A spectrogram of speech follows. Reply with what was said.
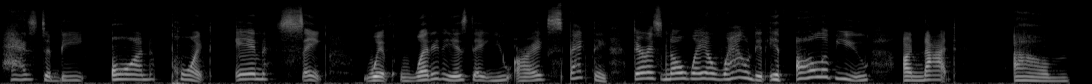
has to be on point, in sync with what it is that you are expecting. There is no way around it. If all of you are not, um,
